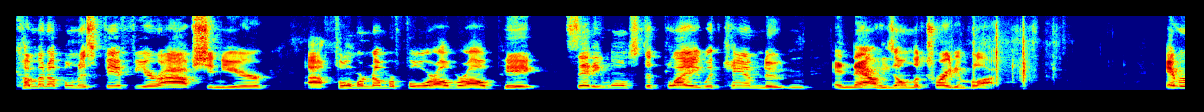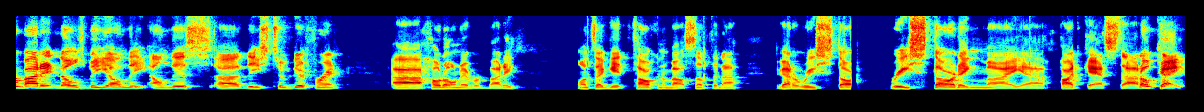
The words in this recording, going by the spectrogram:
coming up on his fifth year option year, uh, former number four overall pick, said he wants to play with Cam Newton, and now he's on the trading block. Everybody knows me on the on this uh, these two different. Uh, hold on, everybody. Once I get talking about something, I, I got to restart restarting my uh, podcast side. Okay.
